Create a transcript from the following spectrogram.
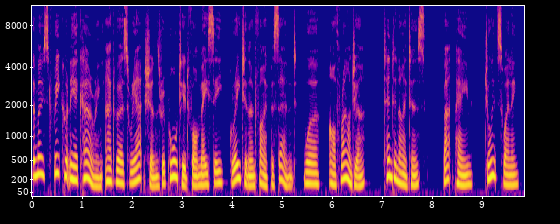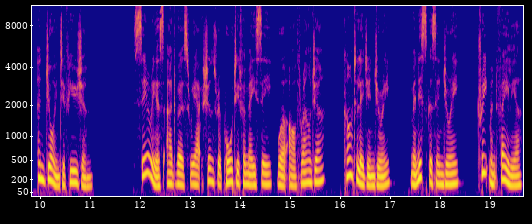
The most frequently occurring adverse reactions reported for MACI greater than 5% were arthralgia, tendinitis, back pain, joint swelling, and joint effusion. Serious adverse reactions reported for MACI were arthralgia, cartilage injury, meniscus injury, treatment failure,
